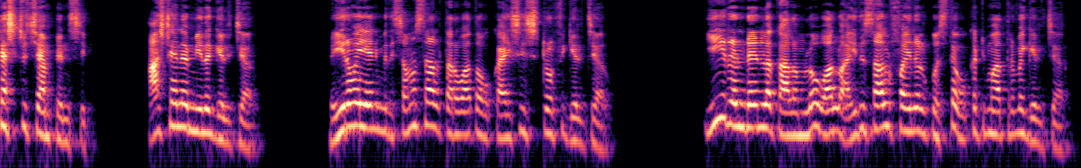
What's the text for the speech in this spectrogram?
టెస్ట్ ఛాంపియన్షిప్. ఆస్ట్రేలియా మీద గెలిచారు. ఇరవై ఎనిమిది సంవత్సరాల తర్వాత ఒక ఐసీసీ ట్రోఫీ గెలిచారు. ఈ రెండేళ్ళ కాలంలో వాళ్ళు ఐదు సార్లు ఫైనల్కి వస్తే ఒకటి మాత్రమే గెలిచారు.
